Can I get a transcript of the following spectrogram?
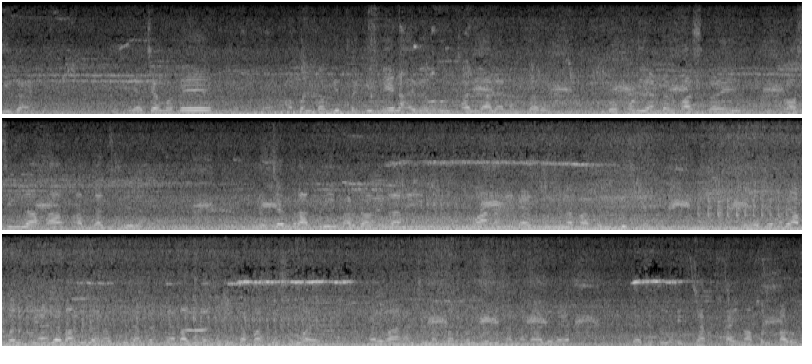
ठीक आहे. याच्यामध्ये आपण बघितलं की मेन हायवेवरून खाली आल्यानंतर बोकोडी अंडरपासकडे क्रॉसिंगला हा अपघात झालेला आहे. त्याच्यात रात्री अर्धा वेगाने वाहनाने गॅस दिलेला पातळी दिसते. तर याच्यामध्ये आपण पुण्याच्या बाजूला रस्ते जातात त्या बाजूला सगळी तपासणी सुरू आहे. काही वाहनांचे नंबर पण पोलिसांना मिळालेले आहेत. त्याच्यातून एक्झॅक्ट टाईम आपण काढून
